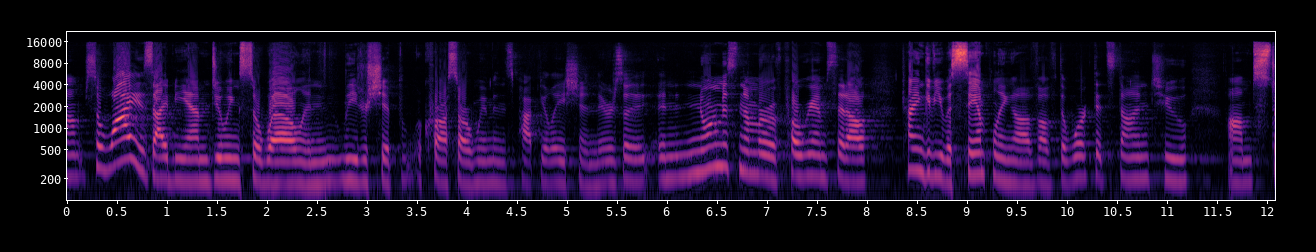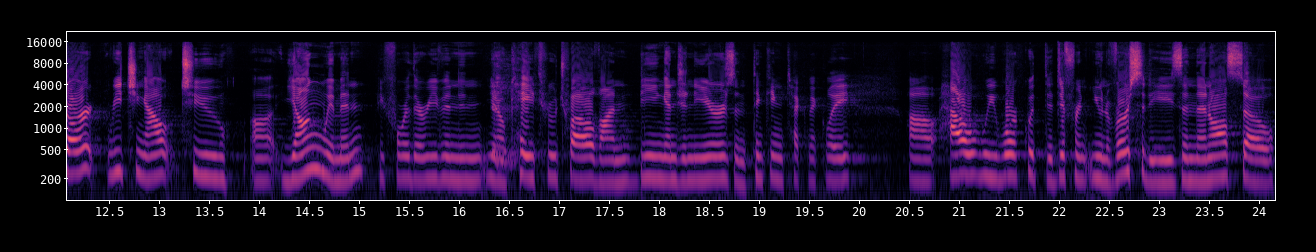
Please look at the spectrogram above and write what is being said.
Um, so why is IBM doing so well in leadership across our women's population? There's a, an enormous number of programs that I'll try and give you a sampling of, of the work that's done to um, start reaching out to uh, young women before they're even in you know, K through 12 on being engineers and thinking technically, uh, how we work with the different universities, and then also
